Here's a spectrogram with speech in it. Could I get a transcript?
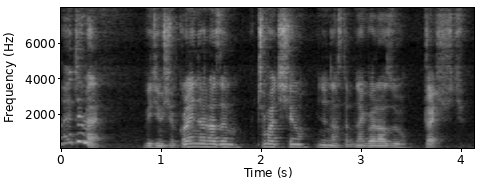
No i tyle. Widzimy się kolejnym razem. Trzymajcie się i do następnego razu. Cześć!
